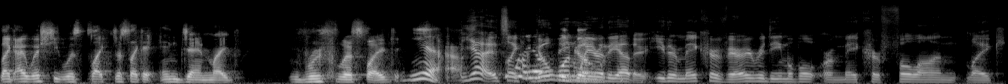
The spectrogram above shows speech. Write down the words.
Like I wish she was like just like an InGen like ruthless like yeah. yeah it's like go one way or the other either make her very redeemable or make her full on like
